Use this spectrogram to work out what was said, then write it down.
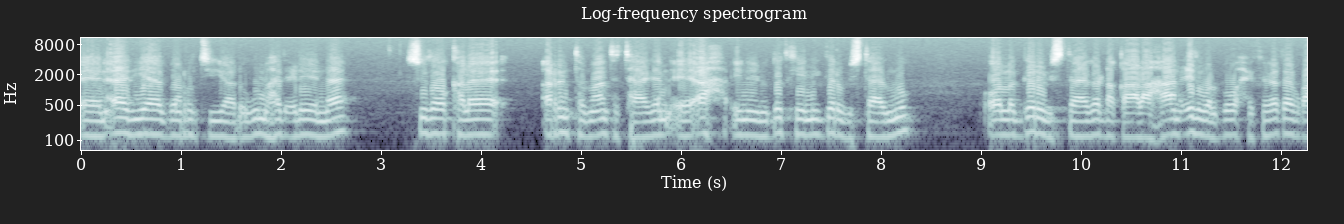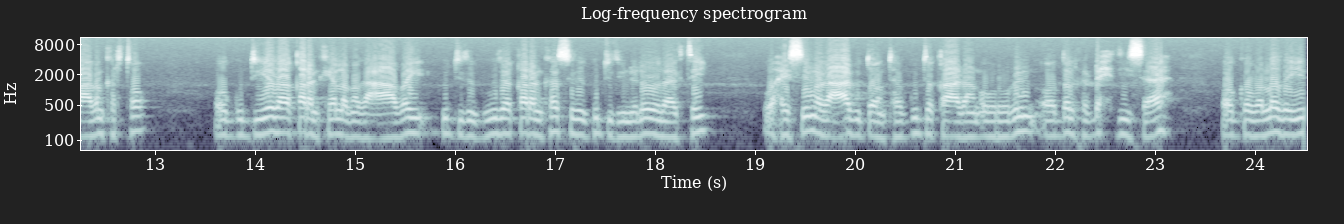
Aada iyo aad baan runtii aan ugu mahad celinaynaa sidoo kale arinta maanta taagan ee ah inaynu dadkeennii garab istaagno oo la garab istaago dhaqaale ahaan cid walba waxay kaga qayb qaadan karto oo guddiyada qarankee la magacaabay guddida guud ee qaranka sida guddidu nala wadaagtay waxay sii magacaabi doontaa guddi qaadhaan ururin oo dalka dhexdiisa ah oo gobollada iyo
